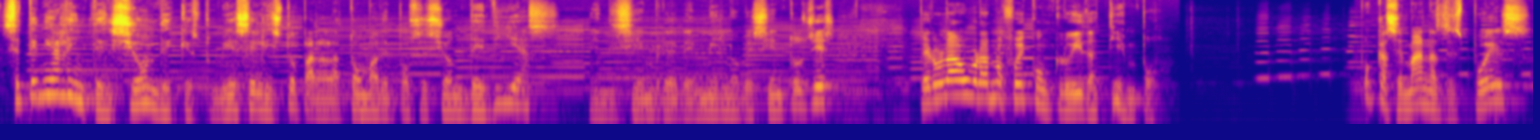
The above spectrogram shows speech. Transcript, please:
Se tenía la intención de que estuviese listo para la toma de posesión de Díaz en diciembre de 1910, pero la obra no fue concluida a tiempo. Pocas semanas después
